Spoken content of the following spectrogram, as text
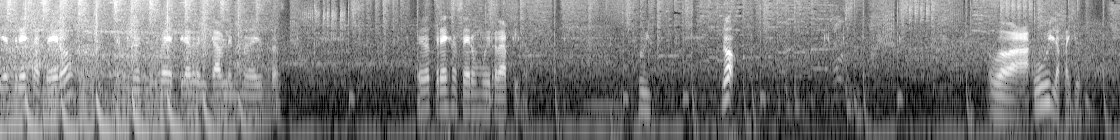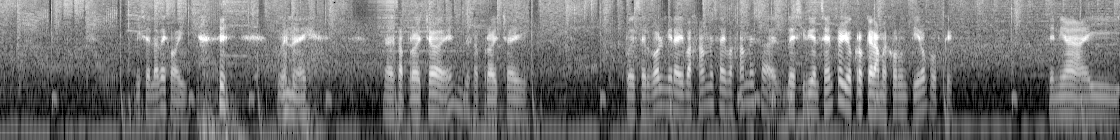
Ya 3 a 0. No sé si voy a tirar del cable en uno de estos. Pero 3 a 0 muy rápido. Uy. No. Uy, la falló. Y se la dejo ahí. bueno, ahí. La desaprovechó, eh. Desaprovechó ahí. Puede ser gol. Mira, ahí va James, ahí va James. Ah, decidió el centro. Yo creo que era mejor un tiro porque tenía ahí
